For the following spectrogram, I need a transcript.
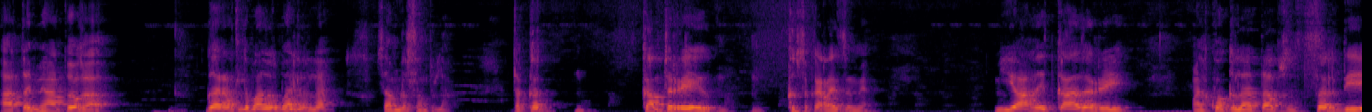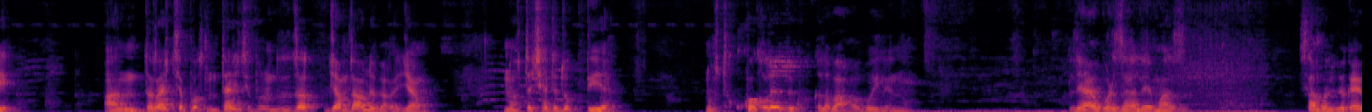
आता मी आता बघा घरातलं बाजार भरला संपला संपला. आता का काम तर रे कसं करायचं मी? मी इतका आजार रे मला खोकला ताप सर्दी आणि रातच्यापासून तारीच्यापासून जा जाम चावलं बघा जाम. नुसतं छाती दुखते या नुसतं खोकला येतोय खोकला भावा बहिणीनं. लय अवघड झालंय माझं. सांगून बी काय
